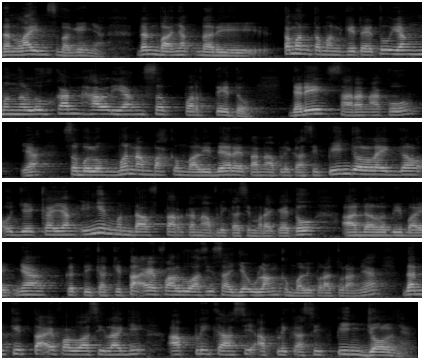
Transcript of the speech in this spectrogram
dan lain sebagainya. Dan banyak dari teman-teman kita itu yang mengeluhkan hal yang seperti itu. Jadi saran aku ya sebelum menambah kembali deretan aplikasi pinjol legal OJK yang ingin mendaftarkan aplikasi mereka itu ada lebih baiknya ketika kita evaluasi saja ulang kembali peraturannya dan kita evaluasi lagi aplikasi-aplikasi pinjolnya.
